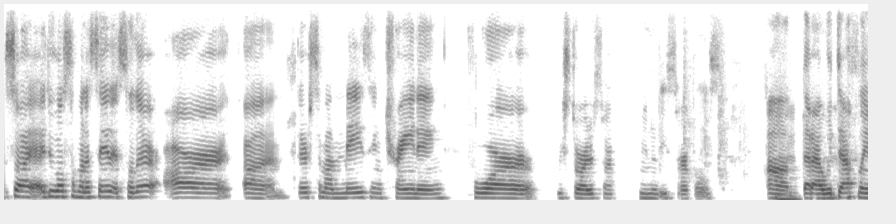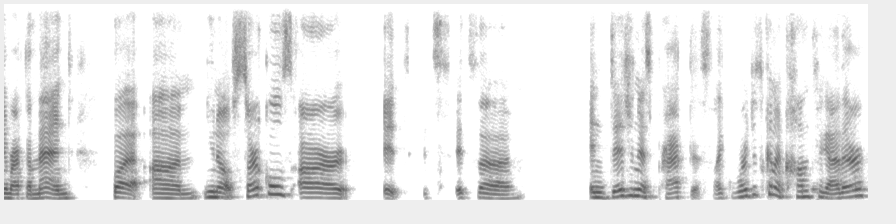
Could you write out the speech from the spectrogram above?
so I, I do also want to say that. So there are um, there's some amazing training for restorative community circles um, Mhm. that I would definitely recommend. But um, you know, circles are it, it's it's a indigenous practice. Like we're just going to come together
